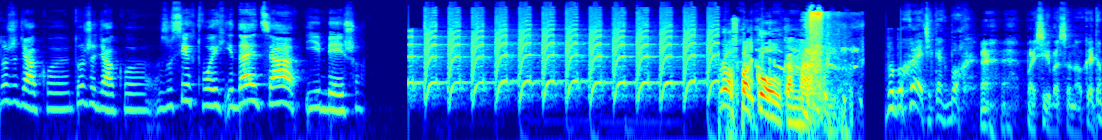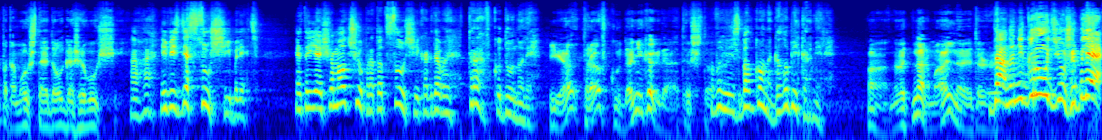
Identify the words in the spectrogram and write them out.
Дуже дякую, дуже дякую. З усіх твоїх ідей ця єбейша. Розпаковка нахуй. Выбухайте, как бог. Спасибо, сынок, это потому что я долгоживущий. Ага, и везде сущий, блядь. Это я еще молчу про тот случай, когда вы травку дунули. Я травку? Да никогда, ты что? Вы с балкона голубей кормили. А, ну это нормально, это же... Да, но не грудью же, блядь!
